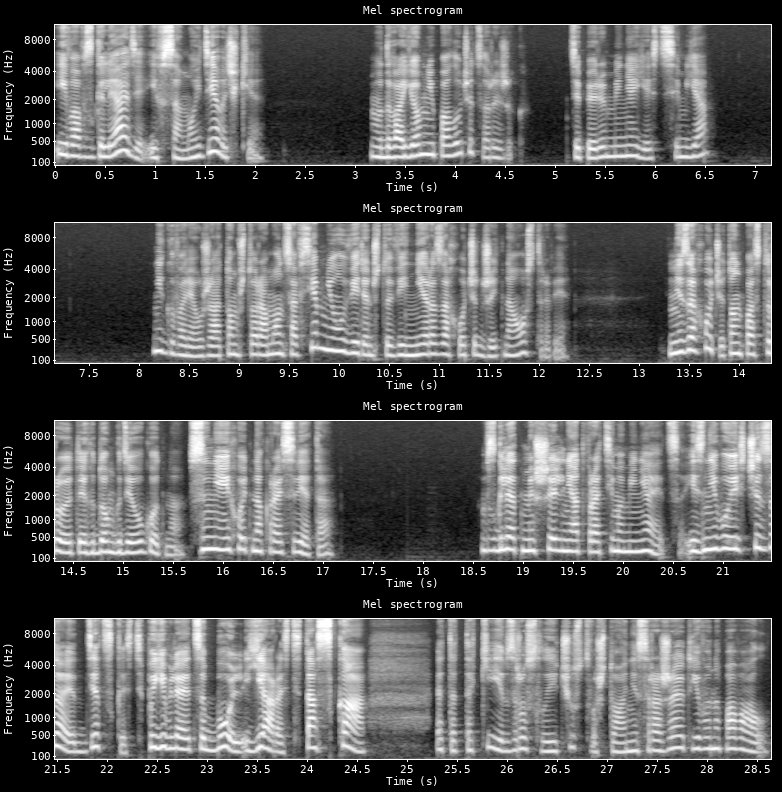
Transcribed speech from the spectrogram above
и во взгляде, и в самой девочке. Вдвоем не получится, Рыжик. Теперь у меня есть семья. Не говоря уже о том, что Рамон совсем не уверен, что Венера захочет жить на острове. Не захочет, он построит их дом где угодно, с ней хоть на край света. Взгляд Мишель неотвратимо меняется. Из него исчезает детскость, появляется боль, ярость, тоска. Это такие взрослые чувства, что они сражают его на повал.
